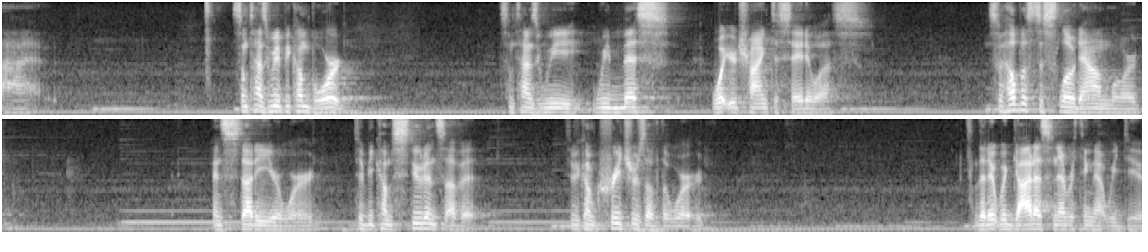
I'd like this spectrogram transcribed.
Uh, sometimes we become bored. Sometimes we, we miss what you're trying to say to us. So help us to slow down, Lord, and study your word, to become students of it, to become creatures of the word, that it would guide us in everything that we do.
